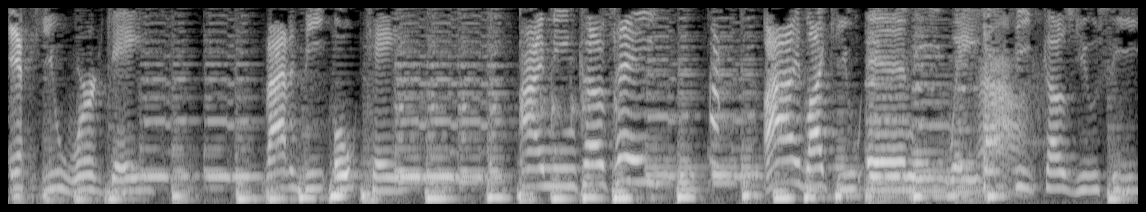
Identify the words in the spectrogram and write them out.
if you were gay, that'd be okay. I mean, cause hey, I like you anyway. Because you see,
